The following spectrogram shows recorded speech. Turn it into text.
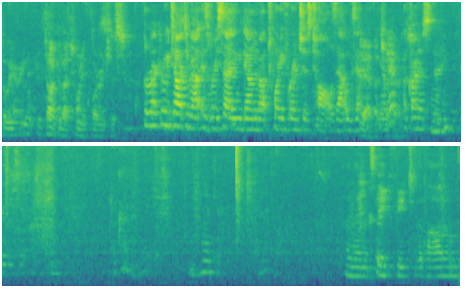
So we, Very nice. we talked about twenty-four inches. The record we talked about is reciting down about twenty-four inches tall, is that exactly? Yeah, that's yep, what it is. Okay. Just nine to thirty-six. Okay. I like it. And then it's eight feet to the bottom.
